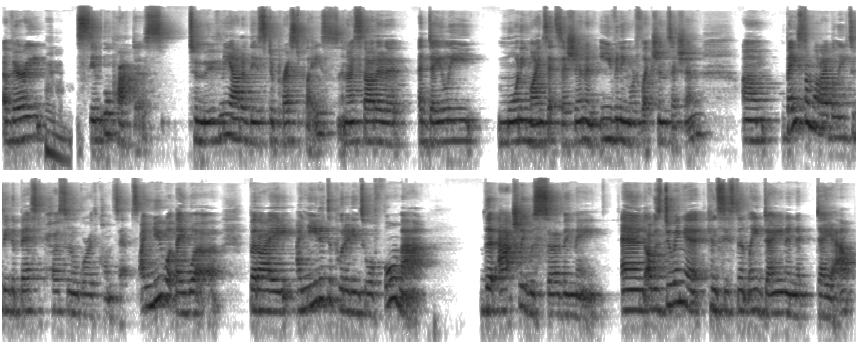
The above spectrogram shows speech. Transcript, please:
a very mm. simple practice to move me out of this depressed place. And I started a, a daily morning mindset session, an evening reflection session, um, based on what I believe to be the best personal growth concepts. I knew what they were, but I, I needed to put it into a format that actually was serving me. And I was doing it consistently, day in and day out.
